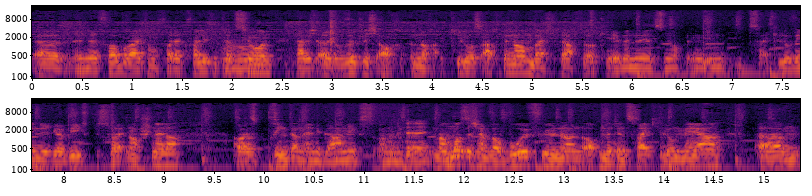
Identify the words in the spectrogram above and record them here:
äh, in der Vorbereitung vor der Qualifikation. Mhm. Da habe ich also wirklich auch noch Kilos abgenommen, weil ich dachte, okay, wenn du jetzt noch irgendwie zwei Kilo weniger wiegst, bist du halt noch schneller. Aber das bringt am Ende gar nichts. Und Okay. man muss sich einfach wohlfühlen und auch mit den zwei Kilo mehr ähm,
